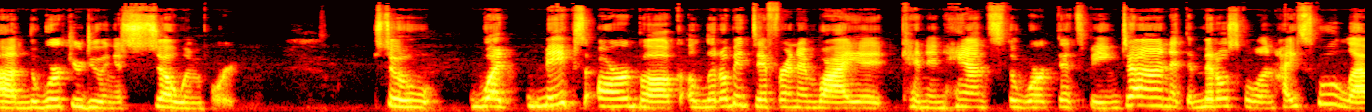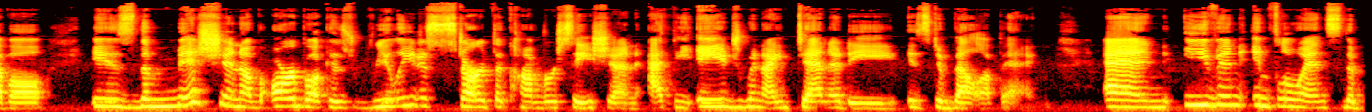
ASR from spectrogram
Um, the work you're doing is so important. So what makes our book a little bit different and why it can enhance the work that's being done at the middle school and high school level is the mission of our book is really to start the conversation at the age when identity is developing and even influence the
